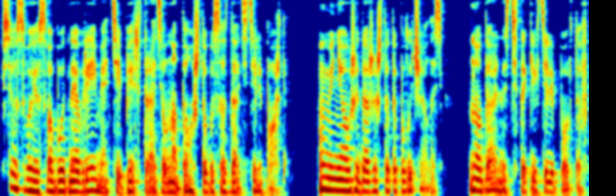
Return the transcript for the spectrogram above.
Все свое свободное время теперь тратил на то, чтобы создать телепорт. У меня уже даже что-то получалось, но дальность таких телепортов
